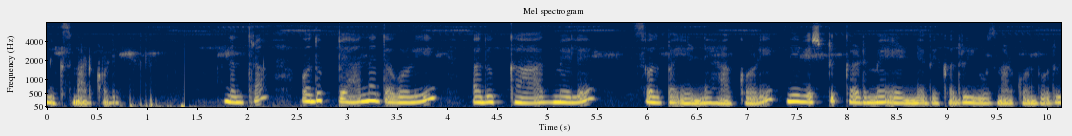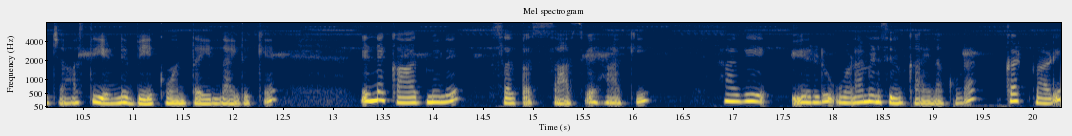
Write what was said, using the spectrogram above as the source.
ಮಿಕ್ಸ್ ಮಾಡ್ಕೊಳ್ಳಿ. ನಂತರ ಒಂದು ಪ್ಯಾನ್ನ ತಗೊಳ್ಳಿ. ಅದು ಕಾದ್ಮೇಲೆ ಸ್ವಲ್ಪ ಎಣ್ಣೆ ಹಾಕ್ಕೊಳ್ಳಿ. ನೀವು ಎಷ್ಟು ಕಡಿಮೆ ಎಣ್ಣೆ ಬೇಕಾದರೂ ಯೂಸ್ ಮಾಡ್ಕೊಳ್ಬೋದು. ಜಾಸ್ತಿ ಎಣ್ಣೆ ಬೇಕು ಅಂತ ಇಲ್ಲ ಇದಕ್ಕೆ. ಎಣ್ಣೆ ಕಾದ್ಮೇಲೆ ಸ್ವಲ್ಪ ಸಾಸಿವೆ ಹಾಕಿ, ಹಾಗೆ ಎರಡು ಒಣಮೆಣಸಿನಕಾಯಿನ ಕೂಡ ಕಟ್ ಮಾಡಿ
